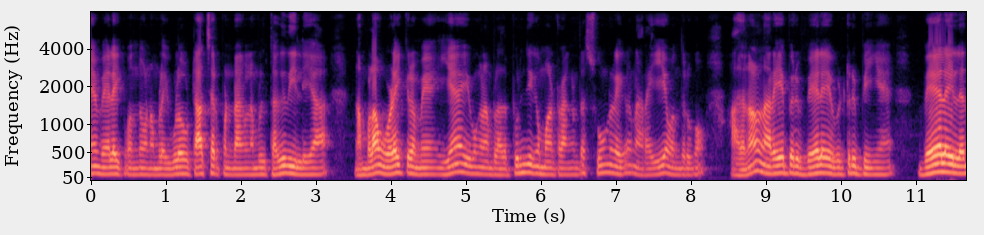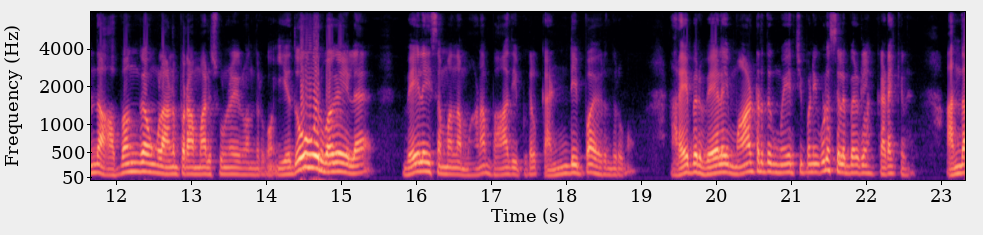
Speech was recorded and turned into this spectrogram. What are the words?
ஏன் வேலைக்கு வந்தோம்? நம்மளை இவ்வளோ டார்ச்சர் பண்ணுறாங்க நம்மளுக்கு தகுதி இல்லையா? நம்மளாம் உழைக்கிறோமே ஏன் இவங்க நம்மளை அதை புரிஞ்சிக்க மாட்றாங்கன்ற சூழ்நிலைகள் நிறைய வந்திருக்கும். அதனால் நிறைய பேர் வேலையை விட்டுருப்பீங்க. வேலையிலேருந்து அவங்க உங்களை அனுப்புகிற மாதிரி சூழ்நிலைகள் வந்திருக்கும். ஏதோ ஒரு வகையில் வேலை சம்பந்தமான பாதிப்புகள் கண்டிப்பாக இருந்திருக்கும். நிறைய பேர் வேலை மாற்றத்துக்கு முயற்சி பண்ணி கூட சில பேருக்கெல்லாம் கிடைக்கல. அந்த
